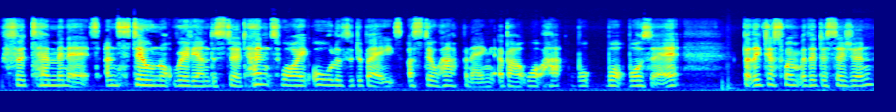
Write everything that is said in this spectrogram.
for 10 minutes and still not really understood hence why all of the debates are still happening about what ha- what, what was it but they just went with a decision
